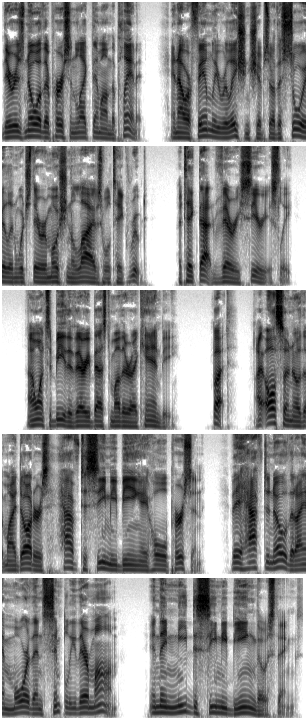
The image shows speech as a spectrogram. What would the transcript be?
There is no other person like them on the planet, and our family relationships are the soil in which their emotional lives will take root. I take that very seriously. I want to be the very best mother I can be. But I also know that my daughters have to see me being a whole person. They have to know that I am more than simply their mom, and they need to see me being those things.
